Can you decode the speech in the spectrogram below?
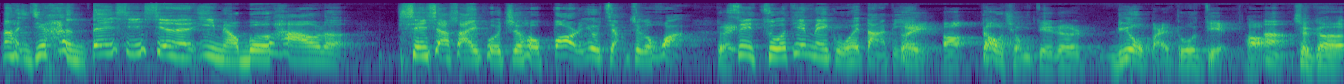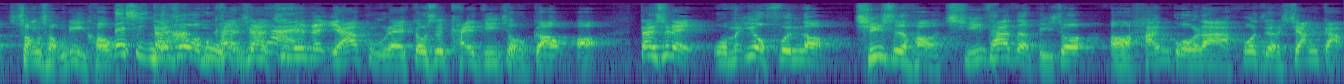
那已经很担心现在的疫苗不好了。先下杀一波之后，鲍尔又讲这个话。对，所以昨天美股会大跌。对啊，道琼跌了六百多点，啊、嗯，这个双重利空。但是，但是我们看一下今天的雅股呢，都是开低走高啊。但是呢，我们又分了，其实哈，其他的比如说啊，韩国啦或者香港，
